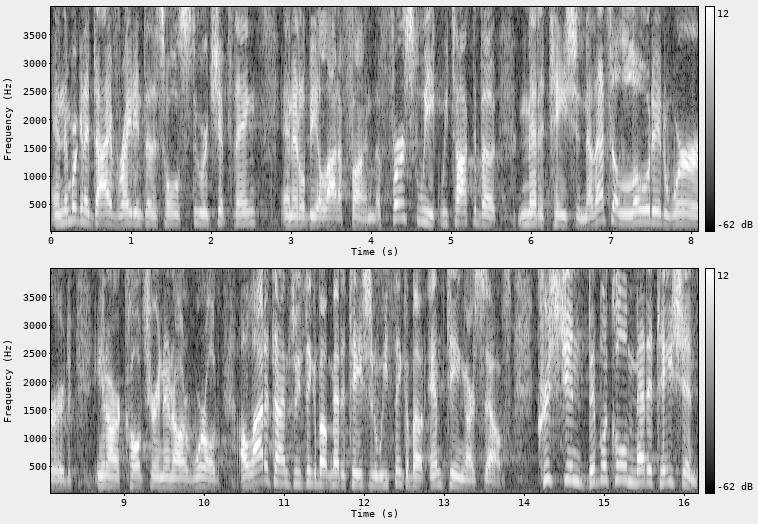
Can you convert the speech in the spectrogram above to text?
and then we're going to dive right into this whole stewardship thing, and it'll be a lot of fun. The first week we talked about meditation. Now that's a loaded word in our culture and in our world. A lot of times we think about meditation, we think about emptying ourselves. Christian biblical meditation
